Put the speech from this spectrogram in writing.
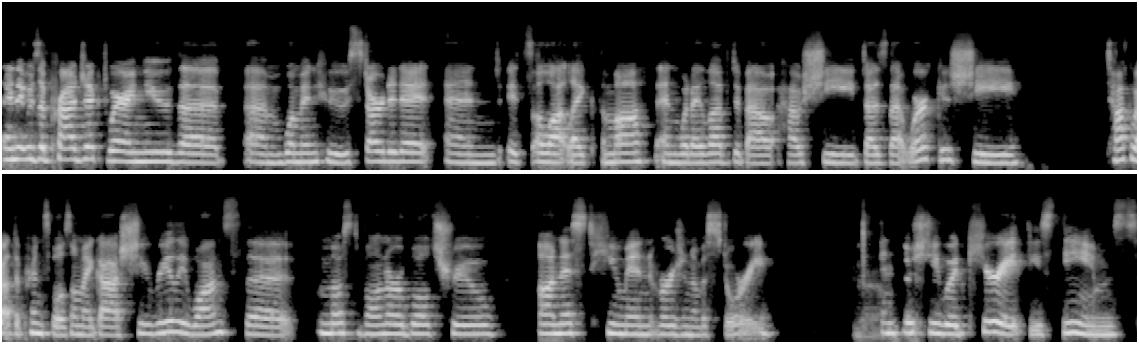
it was a project where I knew the um, woman who started it, and it's a lot like the moth. And what I loved about how she does that work is she talk about the principles oh my gosh she really wants the most vulnerable true honest human version of a story. Yeah. And so she would curate these themes,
